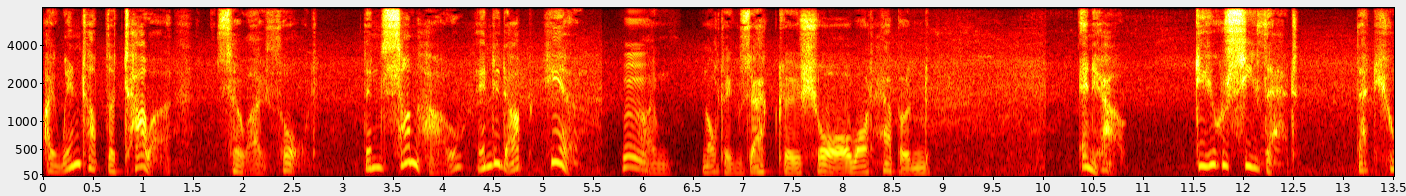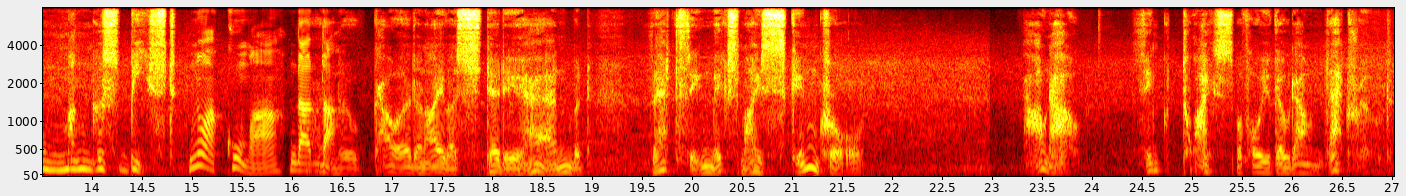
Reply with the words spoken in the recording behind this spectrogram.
I went up the tower, so I thought, then somehow ended up here. Hmm. I'm not exactly sure what happened. Anyhow, do you see that? That humongous beast. Nu acum, dar da. I'm no coward and I've a steady hand, but that thing makes my skin crawl. How now? Think twice before you go down that road.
